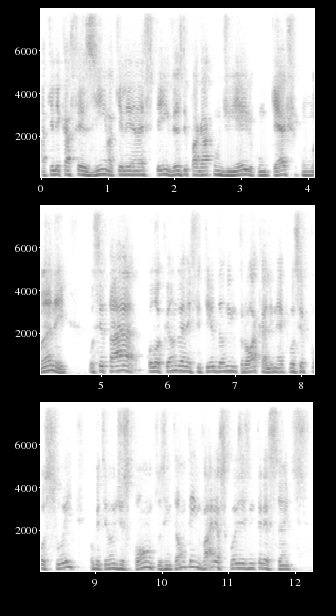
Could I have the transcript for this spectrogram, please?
aquele cafezinho, aquele NFT, em vez de pagar com dinheiro, com cash, com money, você está colocando o NFT, dando em troca ali, né? Que você possui, obtendo descontos. Então, tem várias coisas interessantes.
